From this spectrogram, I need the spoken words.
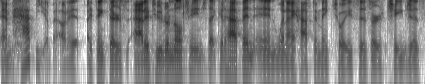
am happy about it. I think there's attitudinal change that could happen. And when I have to make choices or changes,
